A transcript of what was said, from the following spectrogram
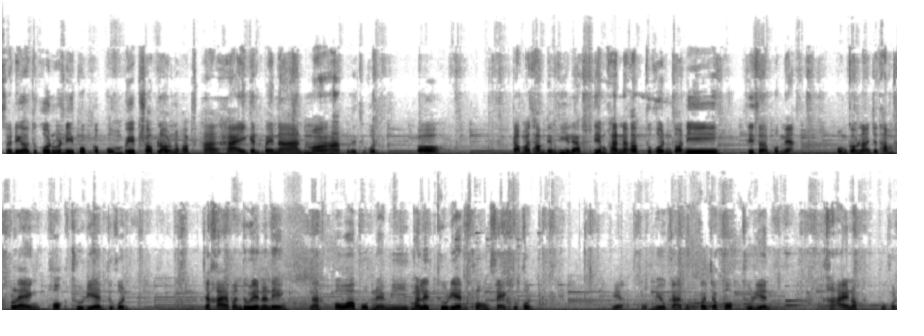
สวัสดีครับทุกคนวันนี้พบกับผมเวฟช็อปเล่านะครับ ห่างหายกันไปนานมากเลยทุกคน ก็กลับมาทำเต็มที่แล้วเตรียมคันนะครับ ทุกคนตอนนี้ที่สวนผมเนี่ย ผมกำลังจะทำแปลงเพาะทุเรียนทุกคน จะขายพันธุ์ทุเรียนนั่นเองนะเพราะว่าผมเนี่ยมีเมล็ดทุเรียนคลองแสงทุกคนเนี่ยผมมีโอกาสผมก็จะเพาะทุเรียนขายเนาะทุกคน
